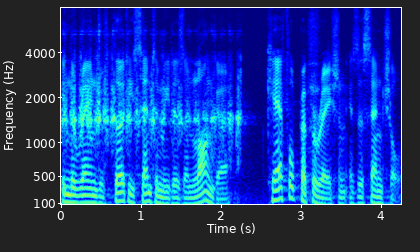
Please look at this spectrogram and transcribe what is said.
in the range of 30 centimeters and longer, careful preparation is essential.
